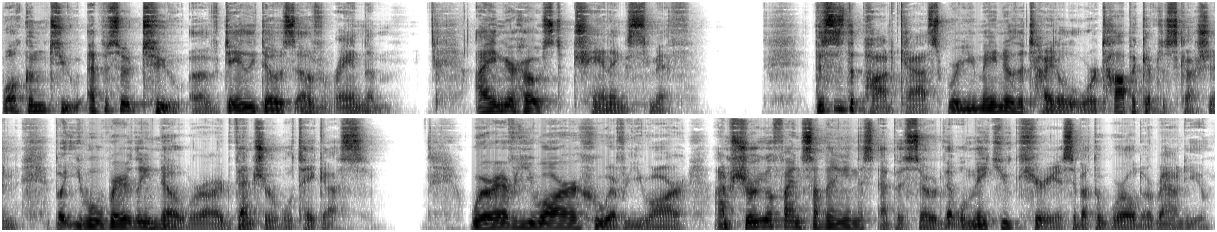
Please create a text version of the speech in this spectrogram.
Welcome to episode two of Daily Dose of Random. I am your host, Channing Smith. This is the podcast where you may know the title or topic of discussion, but you will rarely know where our adventure will take us. Wherever you are, whoever you are, I'm sure you'll find something in this episode that will make you curious about the world around you.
